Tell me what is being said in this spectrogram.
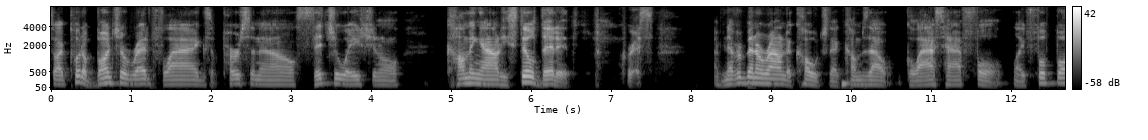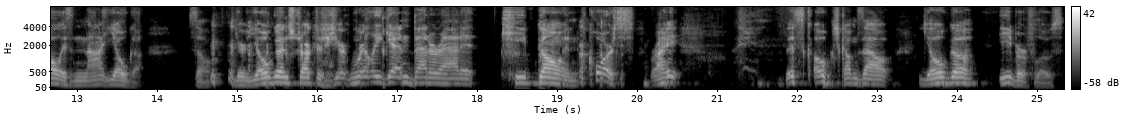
So I put a bunch of red flags of personnel, situational, coming out. He still did it, Chris. I've never been around a coach that comes out glass half full. Like football is not yoga. So your yoga instructors, you're really getting better at it. Keep going. Of course, right? This coach comes out yoga Eberflus.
